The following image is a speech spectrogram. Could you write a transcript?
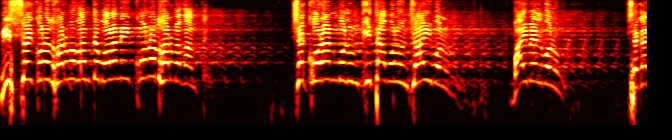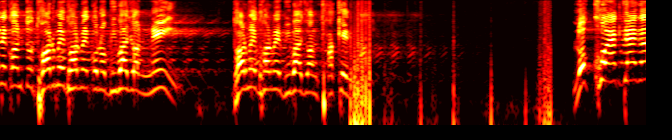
নিশ্চয়ই কোনো ধর্মগ্রন্থে বলা নেই, কোনো ধর্মগ্রন্থে। সে কোরআন বলুন, গীতা বলুন, যাই বলুন, বাইবেল বলুন, সেখানে কিন্তু ধর্মে ধর্মে কোনো বিভাজন নেই। ধর্মে ধর্মে বিভাজন থাকে না। লক্ষ্য এক জায়গা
